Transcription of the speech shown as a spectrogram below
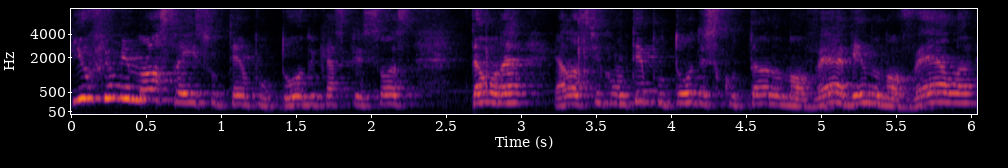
E o filme mostra isso o tempo todo, que as pessoas estão, né, elas ficam o tempo todo escutando novela, vendo novela,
